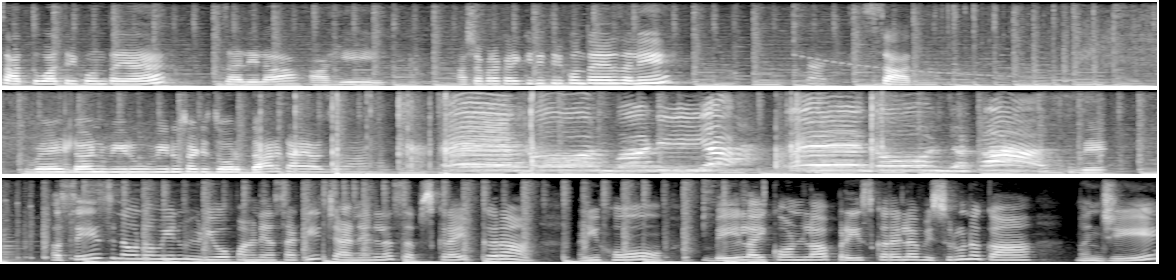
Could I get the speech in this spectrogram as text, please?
सातवा त्रिकोण तयार झालेला आहे. अशा प्रकारे किती त्रिकोण तयार झाले? सात. वेल डन विरू विरूसाठी जोरदार टाय वाजवा. वे असेच नवनवीन व्हिडिओ पाहण्यासाठी चॅनलला सबस्क्राईब करा आणि हो बेल आयकॉनला प्रेस करायला विसरू नका. म्हणजे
